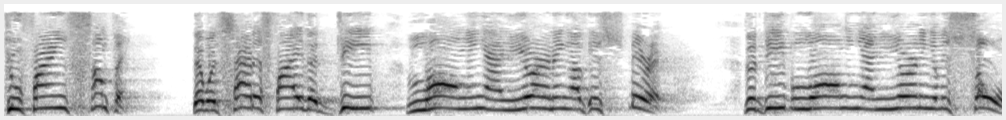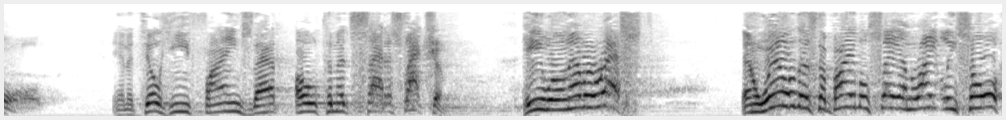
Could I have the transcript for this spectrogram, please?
to find something that would satisfy the deep longing and yearning of his spirit. The deep longing and yearning of his soul. And until he finds that ultimate satisfaction, he will never rest and well does the Bible say, and rightly so,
